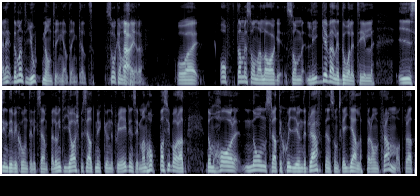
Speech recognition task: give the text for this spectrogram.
eller de har inte gjort någonting helt enkelt. Så kan man Nej. säga det. Och eh, ofta med sådana lag som ligger väldigt dåligt till i sin division till exempel och inte gör speciellt mycket under free agency. Man hoppas ju bara att de har någon strategi under draften som ska hjälpa dem framåt för att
